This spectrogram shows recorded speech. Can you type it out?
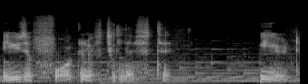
They use a forklift to lift it. Weird.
